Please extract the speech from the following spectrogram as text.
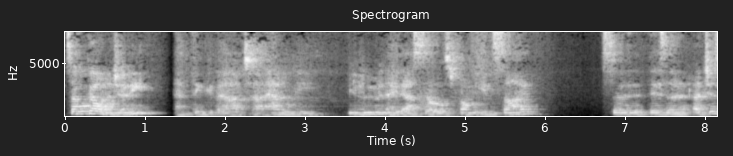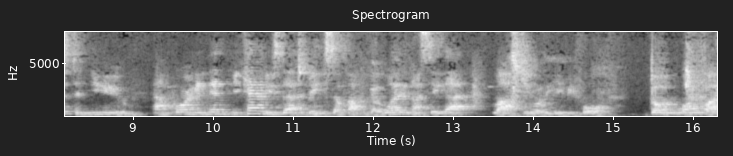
So we'll go on a journey and think about uh, how do we illuminate ourselves from the inside so that there's a, a, just a new outpouring, and then you can use that to beat yourself up and go, "Why didn't I see that last year or the year before? Don't, why have I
